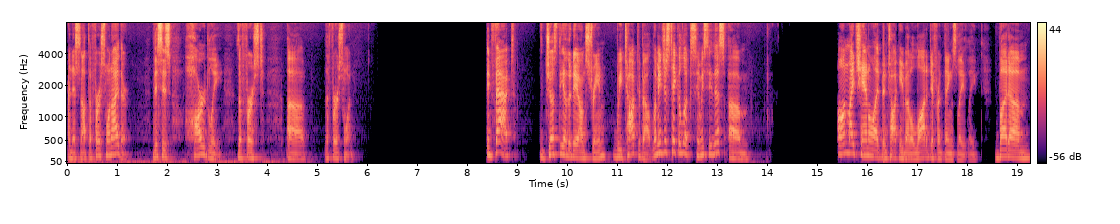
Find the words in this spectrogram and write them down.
And it's not the first one either. This is hardly the first, uh, the first one. In fact, just the other day on stream, we talked about, let me just take a look. Can we see this? Um, on my channel, I've been talking about a lot of different things lately, but um,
